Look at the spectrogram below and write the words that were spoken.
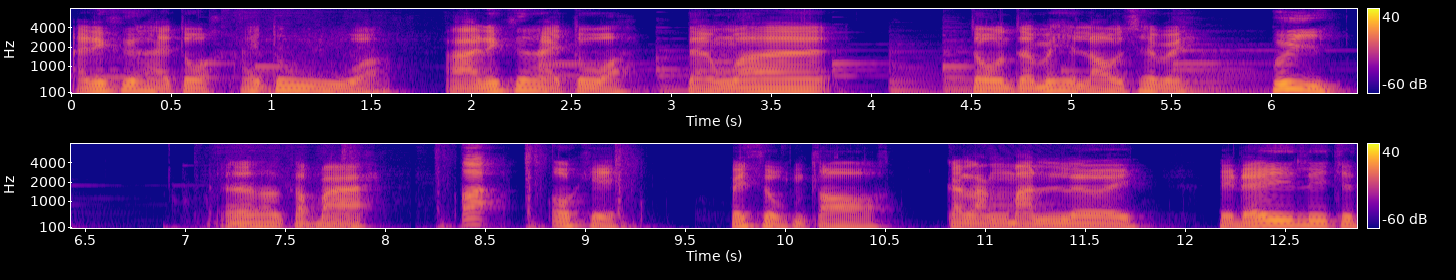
อันนี้คือหายตัวหายตัวอ่าอันนี้คือหายตัว แต่ว่าโจรจะไม่เห็นเราใช่ไหมเฮ้ยแล้วเรากลับมาอะโอเค ไปสุ่มต่อกำลังมันเลยอยากได้รีเจน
